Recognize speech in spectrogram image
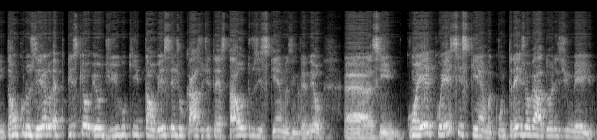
Então, o Cruzeiro, é por isso que eu, eu, digo que talvez seja o caso de testar outros esquemas, entendeu? É, assim, com, ele, com esse esquema, com três jogadores de meio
